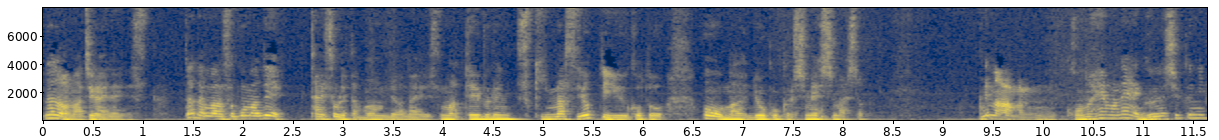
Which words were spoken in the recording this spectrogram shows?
なのは間違いないです。ただまあそこまで大それたもんではないです。まあ、テーブルにつきますよっていうことを、まあ、両国が示しました。でまあ、この辺はね軍縮に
